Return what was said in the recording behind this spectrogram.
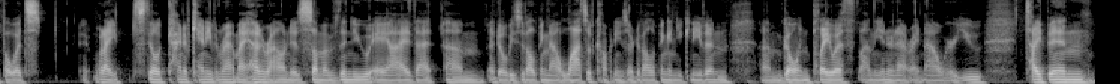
but what's what I still kind of can't even wrap my head around is some of the new AI that um, Adobe's developing now. Lots of companies are developing, and you can even um, go and play with on the internet right now, where you type in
